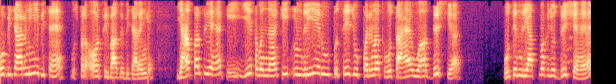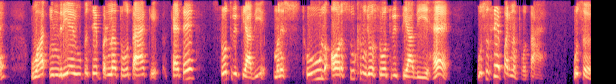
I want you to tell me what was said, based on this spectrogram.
वो विचारणीय विषय है, उस पर और फिर बाद में विचारेंगे। यहाँ पर तो यह है कि ये समझना है कि इंद्रिय रूप से जो परिणत होता है, वह दृश्य भूत इंद्रियात्मक जो दृश्य है, वह इंद्रिय रूप से परिणत होता है कि कैसे? स्रोत इत्यादि, मान स्थूल और सूक्ष्म जो स्रोत इत्यादि है, उससे परिणत होता है। उस,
